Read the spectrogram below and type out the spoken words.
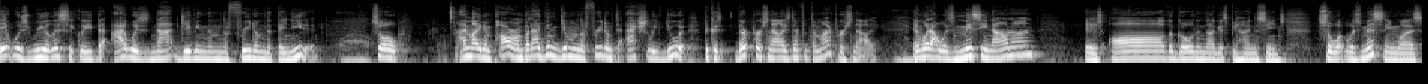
it was realistically that I was not giving them the freedom that they needed. Wow. So I might empower them, but I didn't give them the freedom to actually do it because their personality is different than my personality. Mm-hmm. And what I was missing out on is all the golden nuggets behind the scenes. So what was missing was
